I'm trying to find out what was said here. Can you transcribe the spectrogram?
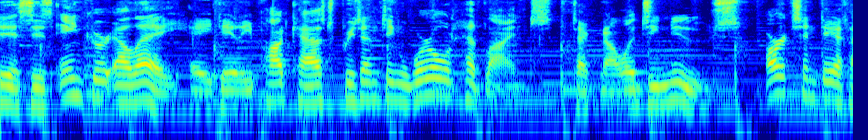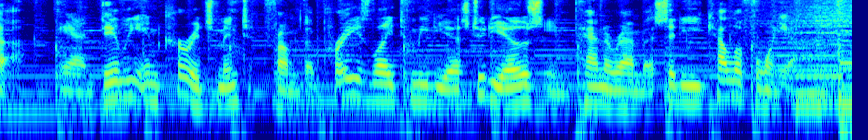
This is Anchor LA, a daily podcast presenting world headlines, technology news, arts and data, and daily encouragement from the Praise Light Media Studios in Panorama City, California.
